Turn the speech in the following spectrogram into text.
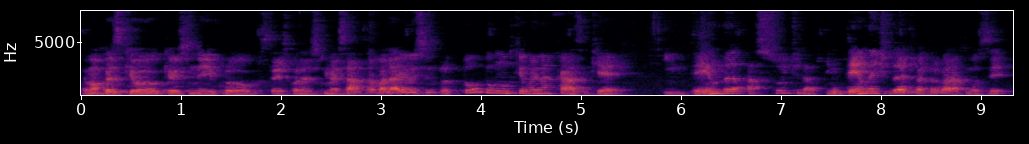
é uma coisa que eu, que eu ensinei para os três quando eles começaram a trabalhar, e eu ensino para todo mundo que vai na casa, que é entenda a sua entidade. Entenda a entidade que vai trabalhar com você.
